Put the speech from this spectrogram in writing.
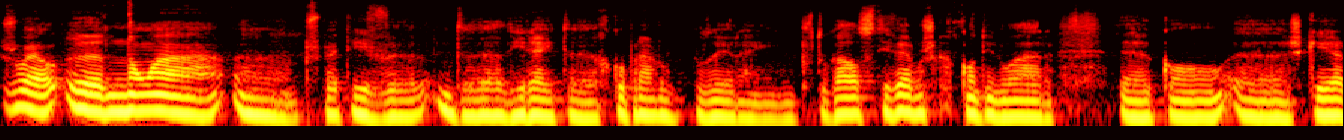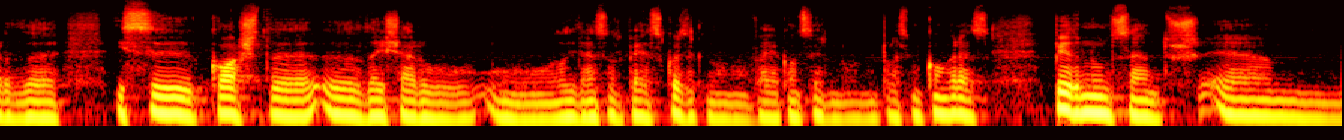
Joel, eh, não há eh, perspectiva da direita recuperar o poder em Portugal se tivermos que continuar com a esquerda e se Costa deixar o, a liderança do PS, coisa que não vai acontecer no, próximo Congresso. Pedro Nuno Santos, um,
